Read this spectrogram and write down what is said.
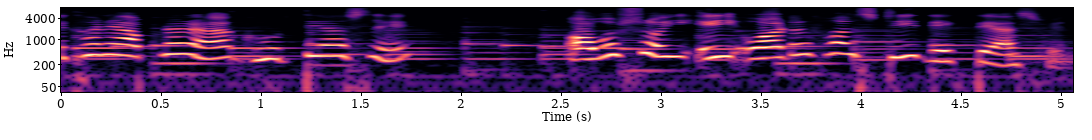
এখানে আপনারা ঘুরতে আসলে অবশ্যই এই ওয়াটারফলসটি দেখতে আসবেন।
